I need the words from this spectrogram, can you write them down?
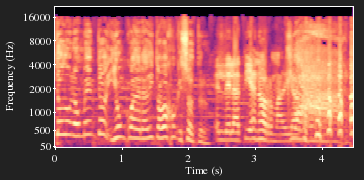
todo un aumento y un cuadradito abajo que es otro. El de la tía Norma, digamos. Claro.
